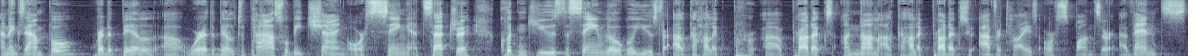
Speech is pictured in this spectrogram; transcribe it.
An example where the bill uh, the bill to pass would be Chang or Sing, etc., couldn't use the same logo used for alcoholic pr- uh, products on non-alcoholic products to advertise or sponsor events.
